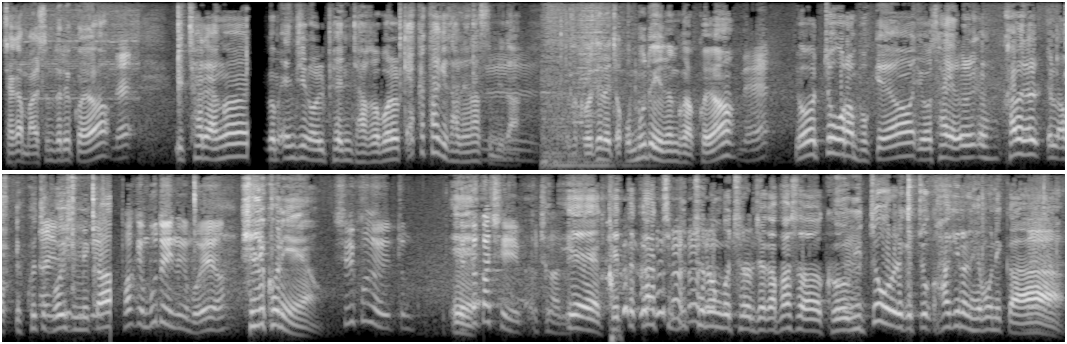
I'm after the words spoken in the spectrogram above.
제가 말씀드렸고요. 네. 이 차량은 지금 엔진 올펜 작업을 깨끗하게 잘 해놨습니다. 음, 그래서 그 전에 조금 묻어 있는 것 같고요. 네. 이쪽으로 한번 볼게요. 요 사이를 카메라 일로 그쪽 아, 보이십니까? 이게 밖에 묻어 있는 게 뭐예요? 실리콘이에요. 실리콘을 좀 예. 똑같이 붙여놨네. 예, 개떡같이 붙여놓은 것처럼 제가 봐서 그 위쪽으로 이렇게 쭉 확인을 해보니까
